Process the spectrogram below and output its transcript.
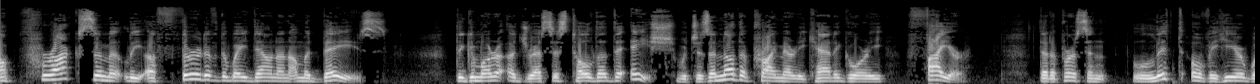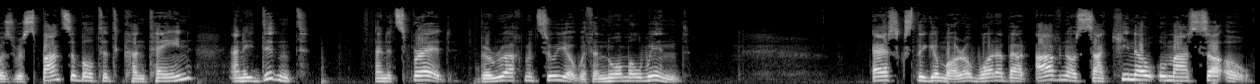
approximately a third of the way down on Amud Beis, the Gemara addresses Tolda de Eish, which is another primary category, fire, that a person lit over here was responsible to contain, and he didn't, and it spread, Beruach Mitsuya, with a normal wind. Asks the Gemara, what about Avno Sakino Umasa'o?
